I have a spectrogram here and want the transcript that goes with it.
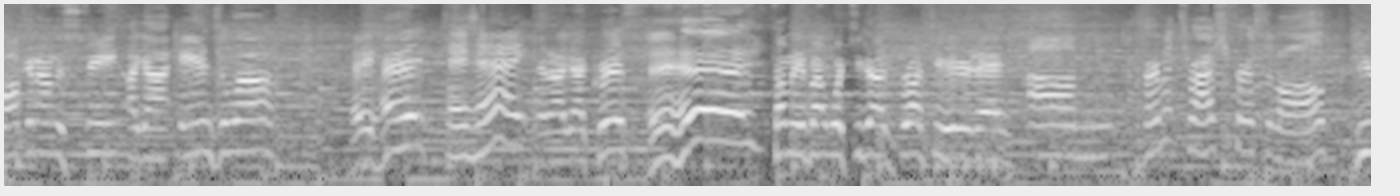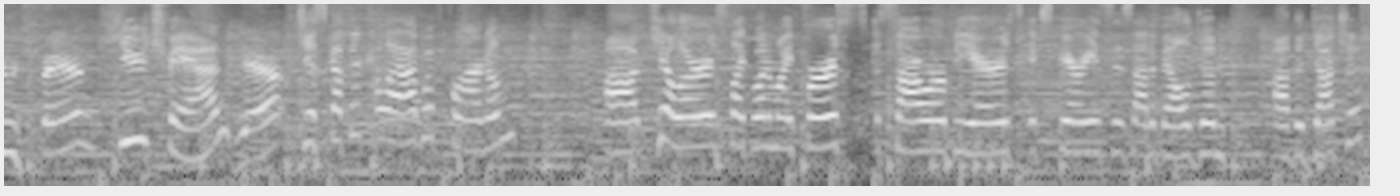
Walking on the street, I got Angela. Hey, hey. Hey, hey. And I got Chris. Hey, hey. Tell me about what you guys brought you here today. Um, Hermit Thrush, first of all. Huge fan? Huge fan. Yeah. Just got their collab with Farnham. Uh, killer. It's like one of my first sour beers experiences out of Belgium. Uh, the Duchess.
